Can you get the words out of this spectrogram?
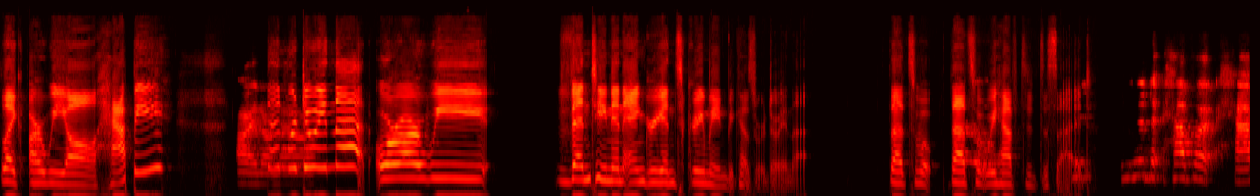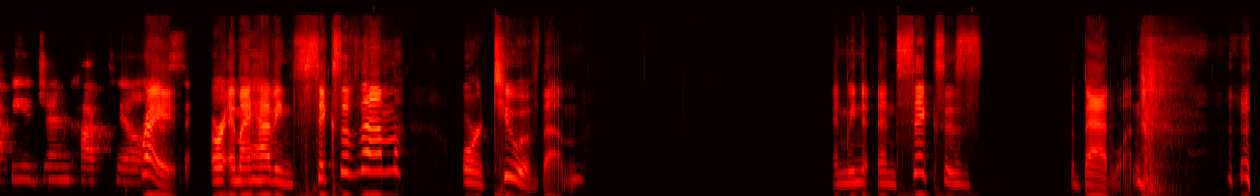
Like are we all happy I don't that know. we're doing that or are we venting and angry and screaming because we're doing that? That's what that's what we have to decide. We would have a happy gin cocktail. Right. Or am I having 6 of them or 2 of them? And we and 6 is the bad one.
